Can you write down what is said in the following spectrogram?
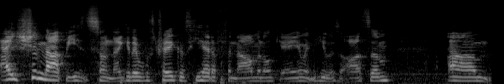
I should not be so negative with Trae because he had a phenomenal game and he was awesome. Um,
